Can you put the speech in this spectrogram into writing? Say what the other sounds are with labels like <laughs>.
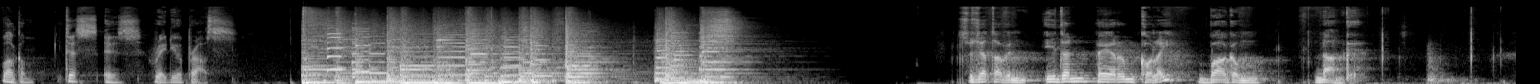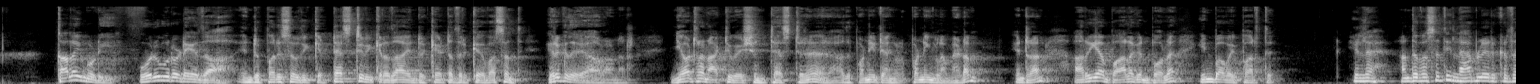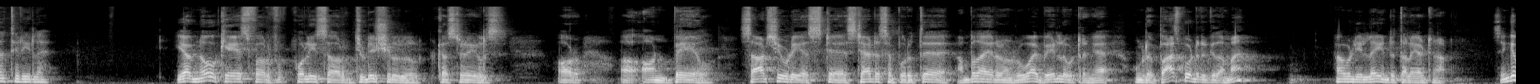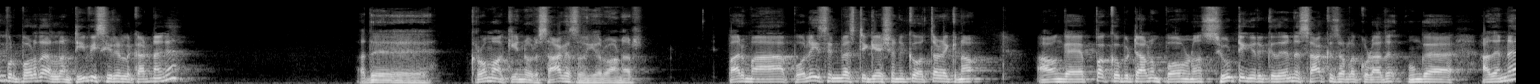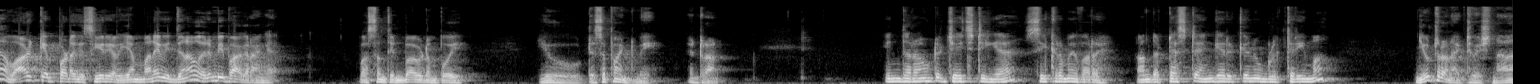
Welcome this is radio பிராஸ் சுஜாதாவின் இதன் பெயரும் கொலை பாகம் நான்கு. தலைமுடி ஒருவருடையதா என்று பரிசோதிக்க டெஸ்ட் இருக்கிறதா என்று கேட்டதற்கு வசந்த் இருக்குது ஆளுநர் நியூட்ரான் ஆக்டிவேஷன் டெஸ்ட் அது பண்ணிட்டாங்க பண்ணீங்களா மேடம்? என்றான் அரியா பாலகன் போல இன்பாவை பார்த்து. இல்லை அந்த வசதி லேபில் இருக்கிறதா தெரியல. You have no case for police or judicial custodials or on bail சாட்சியுடைய stay ஸ்டேட்டஸை பொறுத்து ஐம்பதாயிரம் ரூபாய் பேரில் விட்டுருங்க. உங்களுக்கு பாஸ்போர்ட் இருக்குதாம்மா? அவள் இல்லை என்று தலையாட்டினாள். சிங்கப்பூர் போகிறதா எல்லாம் டிவி சீரியலில் காட்டினாங்க? அது குரோமாக்கின்னு ஒரு சாகசம் யுவர் பாருமா போலீஸ் இன்வெஸ்டிகேஷனுக்கு ஒத்துழைக்கணும். அவங்க எப்போ கூப்பிட்டாலும் போகணும் ஷூட்டிங் இருக்குதுன்னு சாக்கு சொல்லக்கூடாது. உங்கள் அது என்ன? வாழ்க்கை படகு சீரியல். என் மனைவி தினம் விரும்பி பார்க்குறாங்க. வசந்த் இன்பாவிடம் போய் யூ டிசப்பாயிண்ட் மீ என்றான். இந்த ரவுண்டு ஜெயிச்சிட்டீங்க. சீக்கிரமே வரேன். அந்த டெஸ்ட் எங்கே இருக்குன்னு உங்களுக்கு தெரியுமா? நியூட்ரான் ஆக்டிவேஷனா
